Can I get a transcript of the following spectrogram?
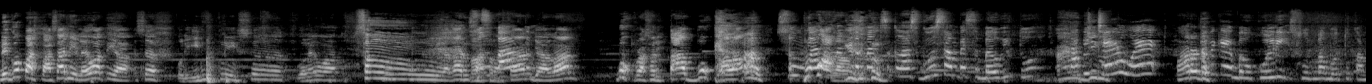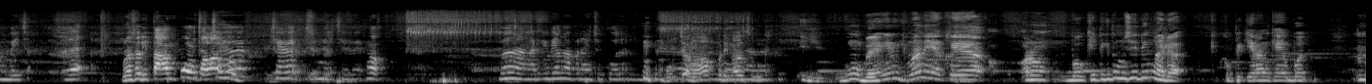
Nih gue pas-pasan nih lewat ya, set kulit induk nih, set gue lewat. Seng. Hmm, ya kan pas-pasan jalan, Buk, merasa ditabuk kepala lu. Sumpah gitu. sekelas gue sampai sebau itu Tapi Anjing. cewek Parah dah. Tapi kayak bau kuli Sumpah bau tukang beca. Berasa ditampol kepala lu. cewek Cewek Sumpah cewek. Gue gak ngerti dia gak pernah cukur Bocah ngapa nih, Gua langsung. Ih, gue mau bayangin gimana ya kayak orang bau ketek itu mesti dia nggak ada kepikiran kayak buat hmm,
